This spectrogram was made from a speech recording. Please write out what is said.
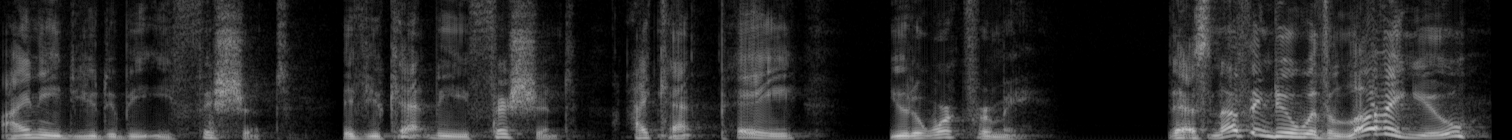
I need you to be efficient. If you can't be efficient, I can't pay you to work for me. It has nothing to do with loving you,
